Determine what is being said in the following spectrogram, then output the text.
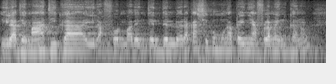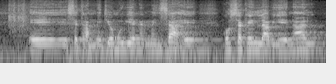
y la temática y la forma de entenderlo era casi como una peña flamenca, ¿no? Eh, se transmitió muy bien el mensaje, cosa que en la Bienal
